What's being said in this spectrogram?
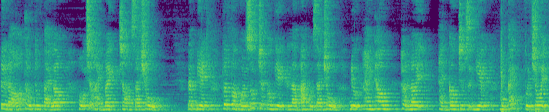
từ đó thâu thu tài lộc, hỗ trợ hành mệnh cho gia chủ. Đặc biệt, vật phẩm còn giúp cho công việc làm ăn của gia chủ được hành thông, thuận lợi, thành công trong sự nghiệp một cách vượt trội.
